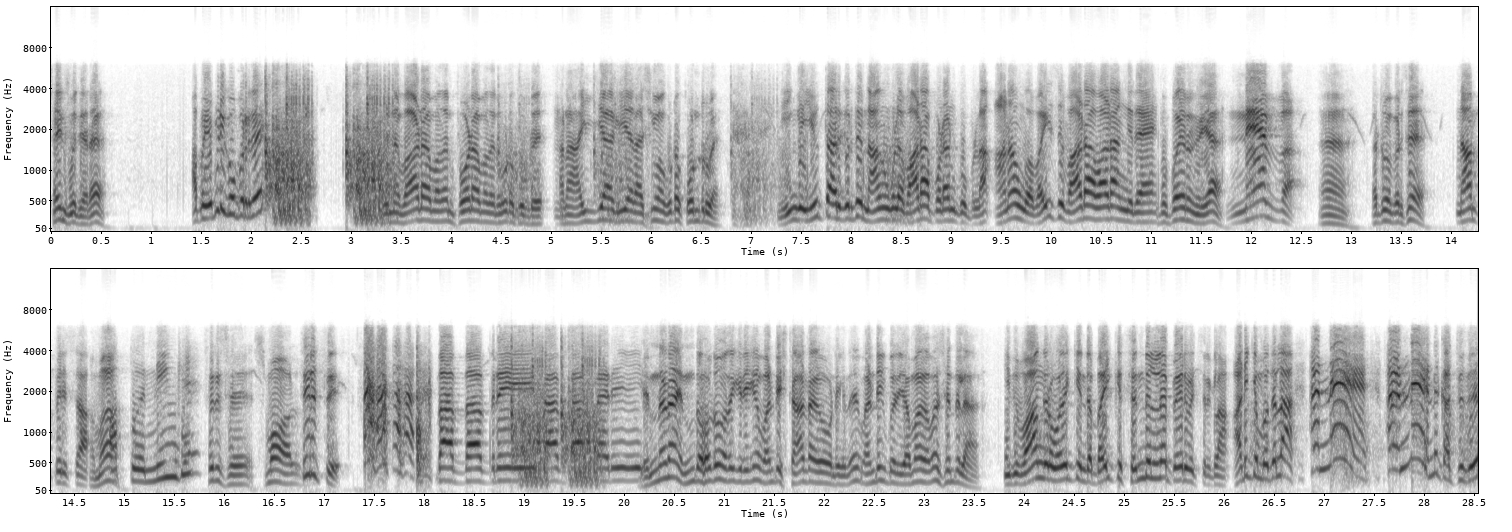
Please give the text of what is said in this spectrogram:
சயின்ஸ் வாத்தியாரா அப்ப எப்படி கூப்பிடுறது? என்ன வாடா மதன் போடா மதன் கூட கூப்பிடு. ஆனா ஐயா ஐயா நான் அசிமா கூட கொன்றுவேன். நீங்க யூத்தா இருக்கிறது நாங்க உங்களை வாடா போடான்னு கூப்பிடலாம். ஆனா உங்க வயசு வாடா வாடாங்குதே. இப்ப போயிருங்க ஐயா. நெவர் ஆ, கட்டுமா பெருசு? நான் பெருசா. அப்ப நீங்க? சிறுசு ஸ்மால் சிறுசு. என்னடா இந்த உதவ உதைக்கிறீங்க? வண்டி ஸ்டார்ட் ஆக மாட்டேங்குது. வண்டிக்கு பெரிய யமாகவா செந்திலா? இது வாங்குற உதைக்கு இந்த பைக் செந்தில்னே பேர் வச்சிருக்கலாம். அடிக்கும் போதெல்லாம் அண்ணே அண்ணேன்னு கத்துது.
